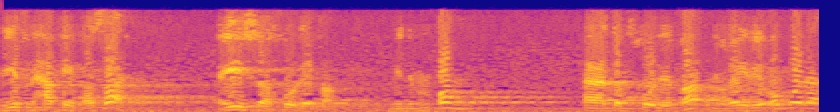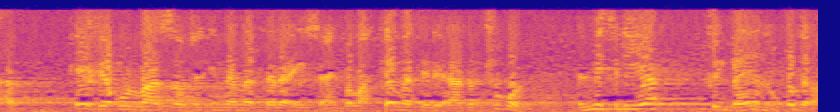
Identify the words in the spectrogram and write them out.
هي في الحقيقة صح. عيسى خلق من أم آدم خلق من غير أم ولا أب. كيف يقول الله عز وجل إن مثل عيسى عند الله كمثل آدم؟ شغل المثلية في بيان القدرة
